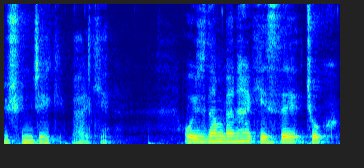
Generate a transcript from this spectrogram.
düşünecek belki. O yüzden ben herkesle çok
